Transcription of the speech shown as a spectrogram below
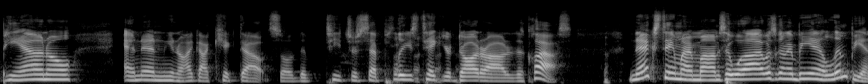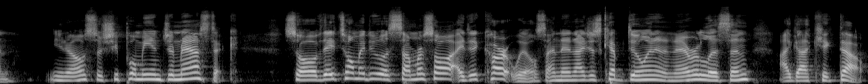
piano. And then, you know, I got kicked out. So the teacher said, please take your daughter out of the class. Next day, my mom said, well, I was going to be an Olympian, you know, so she put me in gymnastic. So if they told me to do a somersault, I did cartwheels. And then I just kept doing it and I never listened. I got kicked out.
